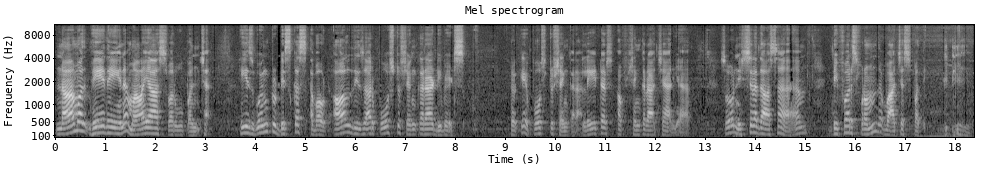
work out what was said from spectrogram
Nama bhedena maya swarupancha. He is going to discuss about all these are post Shankara debates. Okay, post Shankara, later of Shankaracharya. So Nischaladasa differs from the Vachaspati.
